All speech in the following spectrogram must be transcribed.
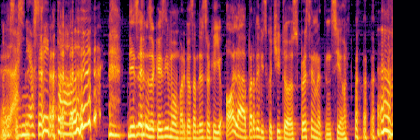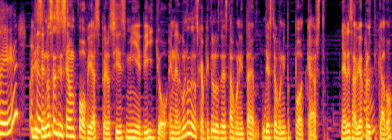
eso Ay, sí. Diosito. Dice lo querísimo Marcos Andrés Trujillo. Hola, par de bizcochitos, préstenme atención. A ver. Dice, no sé si sean fobias, pero sí es miedillo. En alguno de los capítulos de esta bonita, de este bonito podcast, ya les había Ajá. platicado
